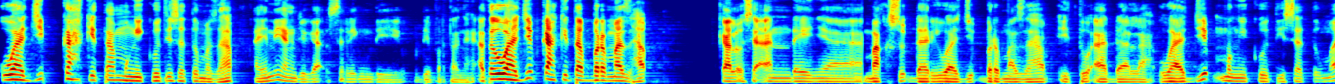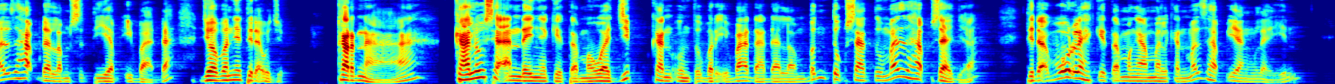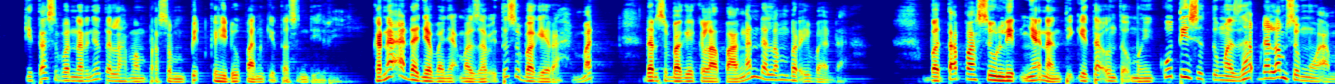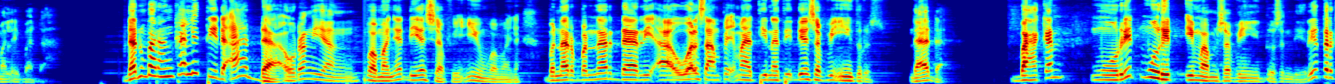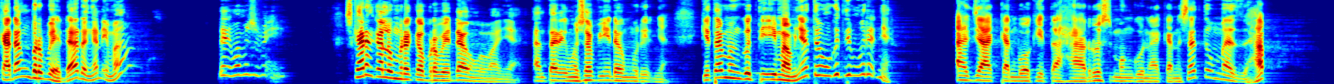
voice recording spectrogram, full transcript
wajibkah kita mengikuti satu mazhab? Nah, ini yang juga sering di, dipertanyakan. Atau wajibkah kita bermazhab? Kalau seandainya maksud dari wajib bermazhab itu adalah wajib mengikuti satu mazhab dalam setiap ibadah, jawabannya tidak wajib. Karena kalau seandainya kita mewajibkan untuk beribadah dalam bentuk satu mazhab saja, tidak boleh kita mengamalkan mazhab yang lain, kita sebenarnya telah mempersempit kehidupan kita sendiri. Karena adanya banyak mazhab itu sebagai rahmat dan sebagai kelapangan dalam beribadah betapa sulitnya nanti kita untuk mengikuti satu mazhab dalam semua amal ibadah. Dan barangkali tidak ada orang yang umpamanya dia syafi'i umpamanya. Benar-benar dari awal sampai mati nanti dia syafi'i terus. Tidak ada. Bahkan murid-murid Imam Syafi'i itu sendiri terkadang berbeda dengan Imam dan Imam Syafi'i. Sekarang kalau mereka berbeda umpamanya antara Imam Syafi'i dan muridnya, kita mengikuti imamnya atau mengikuti muridnya? ajakan bahwa kita harus menggunakan satu mazhab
